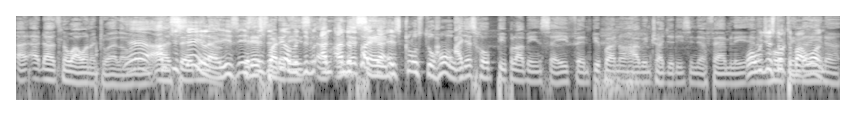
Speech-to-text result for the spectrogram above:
I, I, that's not what I want to dwell on. Yeah, I'm I just said, saying, you know, like, it's, it it's, is it's a what bit it of a is. Um, and, and the fact that it's close to home. I just hope people are being safe and people are not having tragedies in their family. well, and we I'm just talked about that, you one, know,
